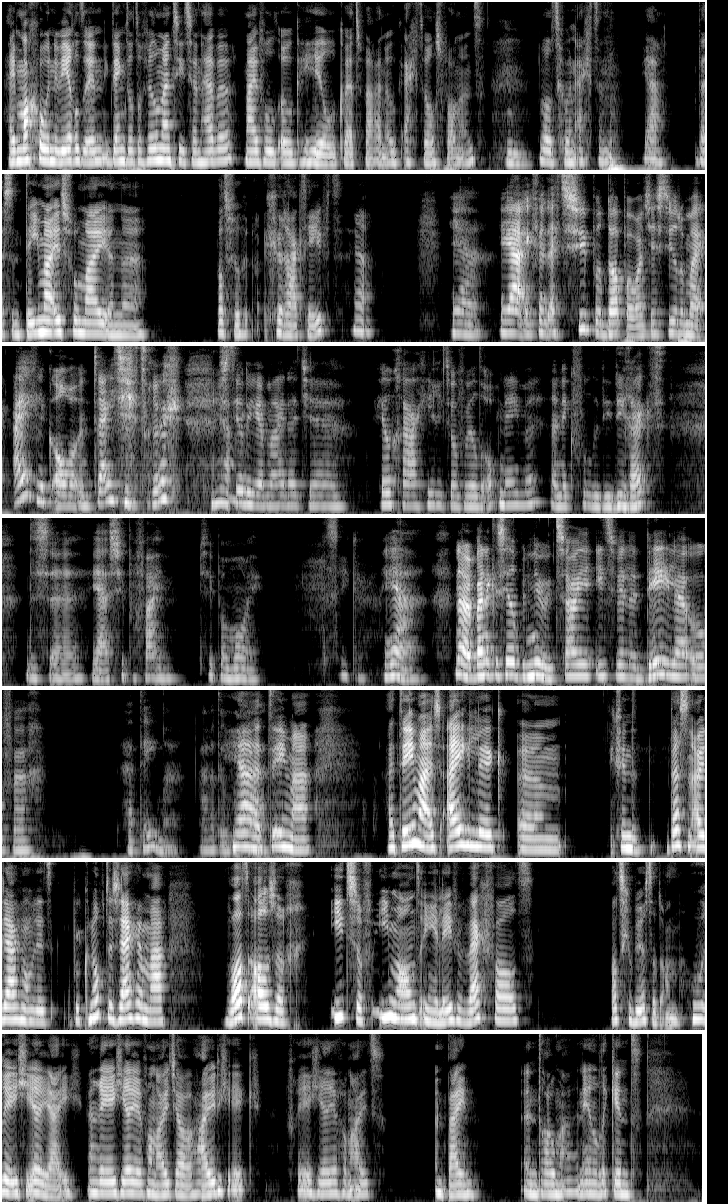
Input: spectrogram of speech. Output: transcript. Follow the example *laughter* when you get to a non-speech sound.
Hij mag gewoon de wereld in. Ik denk dat er veel mensen iets aan hebben. Maar hij voelt ook heel kwetsbaar en ook echt wel spannend. Hmm. Omdat het gewoon echt een, ja, best een thema is voor mij. En eh, wat veel geraakt heeft. Ja. Ja. ja, ik vind het echt super dapper, want je stuurde mij eigenlijk al wel een tijdje *laughs* terug. ja. Stuurde je mij dat je heel graag hier iets over wilde opnemen. En ik voelde die direct. Dus eh, ja, super fijn. Super mooi. Zeker. Ja, nou ben ik eens heel benieuwd. Zou je iets willen delen over het thema waar het over Ja, gaat? het thema. Het thema is eigenlijk, ehm, ik vind het best een uitdaging om dit beknopt te zeggen, maar wat als er iets of iemand in je leven wegvalt, wat gebeurt er dan? Hoe reageer jij? En reageer je vanuit jouw huidige ik? Of reageer je vanuit een pijn, een trauma, een innerlijk kind?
